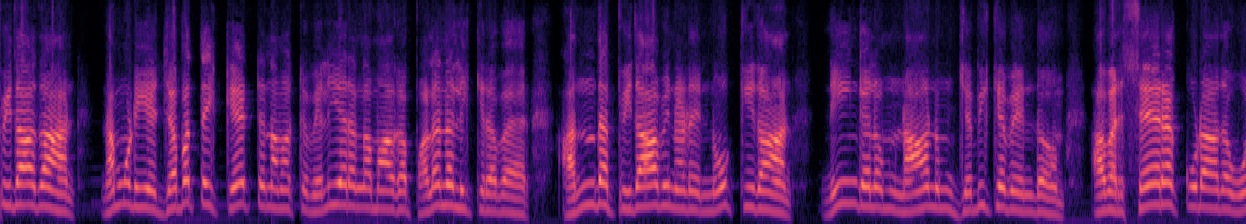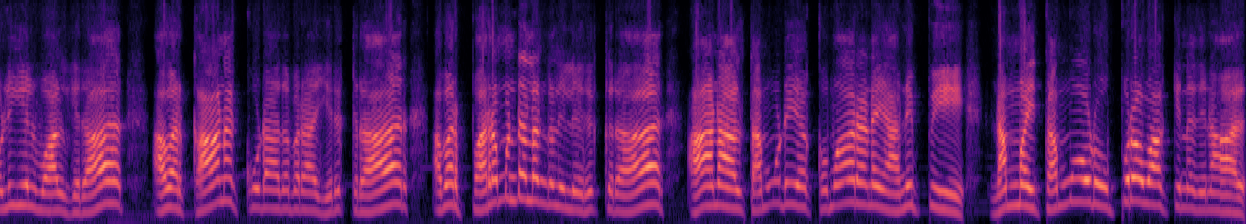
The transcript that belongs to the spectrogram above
பிதாதான் நம்முடைய ஜபத்தை கேட்டு நமக்கு வெளியரங்கமாக பலனளிக்கிறவர் அந்த பிதாவினரை நோக்கிதான் நீங்களும் நானும் ஜெபிக்க வேண்டும். அவர் சேரக்கூடாத ஒளியில் வாழ்கிறார். அவர் காணக்கூடாதவராய் இருக்கிறார். அவர் பரமண்டலங்களில் இருக்கிறார். ஆனால் தம்முடைய குமாரனை அனுப்பி நம்மை தம்மோடு ஒப்புரவாக்கினதினால்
